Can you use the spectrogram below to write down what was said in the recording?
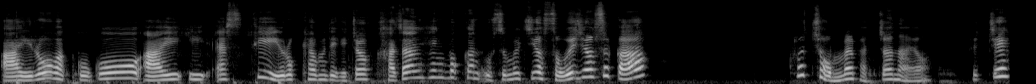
i로 바꾸고 iest 이렇게 하면 되겠죠. 가장 행복한 웃음을 지었어. 왜 지었을까? 그렇지. 엄마를 봤잖아요. 됐지?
